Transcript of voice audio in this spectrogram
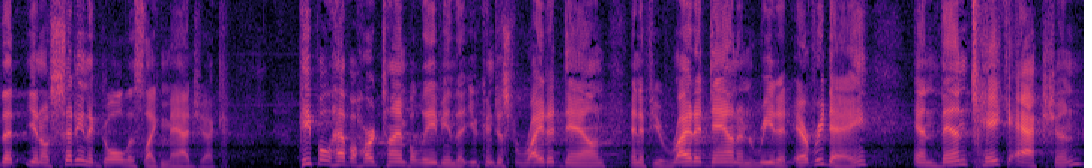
that, you know, setting a goal is like magic. People have a hard time believing that you can just write it down, and if you write it down and read it every day, and then take action,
